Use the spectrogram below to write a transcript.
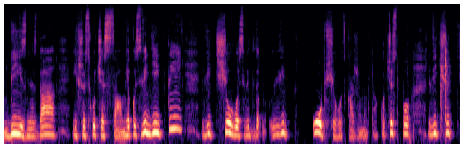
бізнес, да, і щось хоче сам. Якось відійти від чогось, від, від общого, скажімо так. От щось по відчутті.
